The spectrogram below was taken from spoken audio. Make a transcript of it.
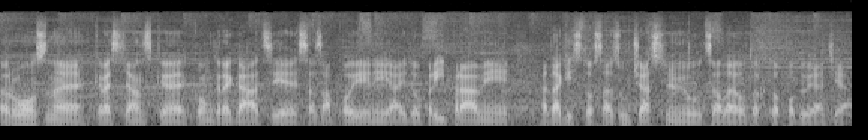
rôzne kresťanské kongregácie sa zapojili aj do prípravy a takisto sa zúčastňujú celého tohto podujatia.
